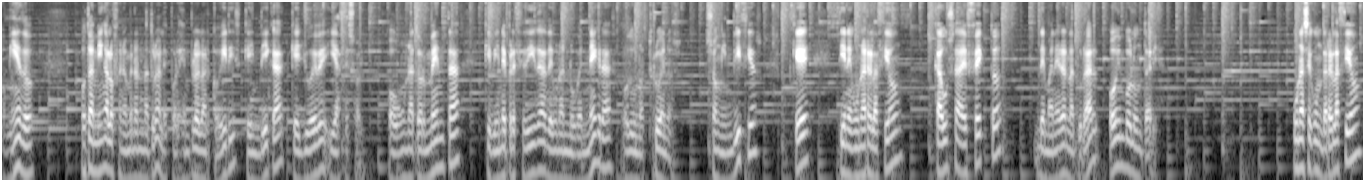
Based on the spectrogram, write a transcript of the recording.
o miedo, o también a los fenómenos naturales, por ejemplo el arco iris que indica que llueve y hace sol, o una tormenta que viene precedida de unas nubes negras o de unos truenos. Son indicios que tienen una relación causa-efecto de manera natural o involuntaria. Una segunda relación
